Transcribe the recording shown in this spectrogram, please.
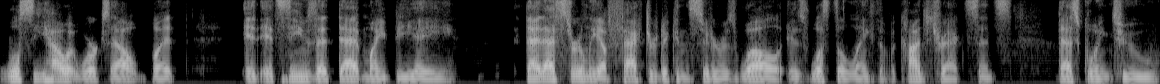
we'll see how it works out but it, it seems that that might be a that that's certainly a factor to consider as well is what's the length of a contract since that's going to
